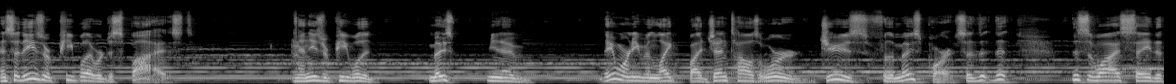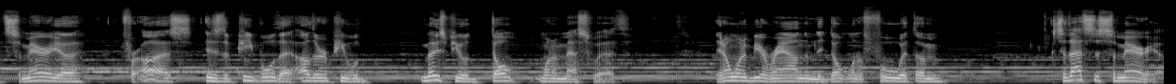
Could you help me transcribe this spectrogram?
And so these were people that were despised. And these are people that most, you know, they weren't even liked by Gentiles or Jews for the most part. So th- th- this is why I say that Samaria, for us, is the people that other people most people don't want to mess with. They don't want to be around them. They don't want to fool with them. So that's the Samaria.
